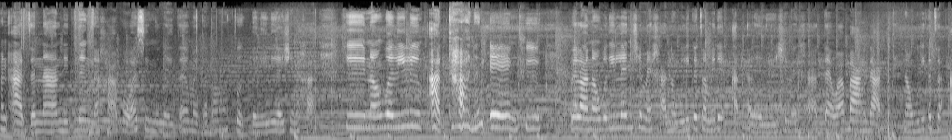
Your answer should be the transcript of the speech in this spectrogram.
มันอาจจะนานนิดนึงนะคะ เพราะว่าซิมูเลเตอร์มันก็ต้องฝึกไปเรื่อยๆใช่ไหมคะ คือน้องเบอร์รี่ลืมอัดค่ะนั่นเอง คือเวลาน้องเบอร์รี่เล่นใช่ไหมคะ น้องเบอร์รี่ก็จะไม่ได้อัดอะไรเลยใช่ไหมคะ แต่ว่าบางด่านน้องเบอร์รี่ก็จะอัดค่ะ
